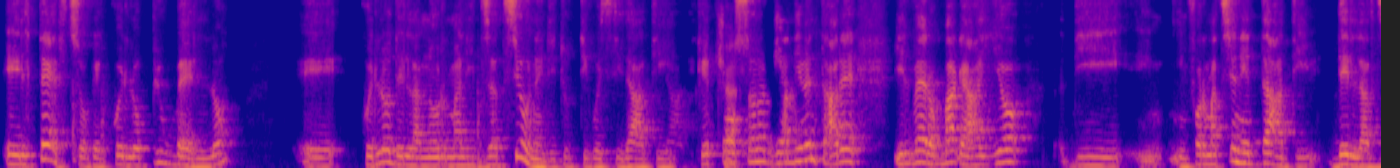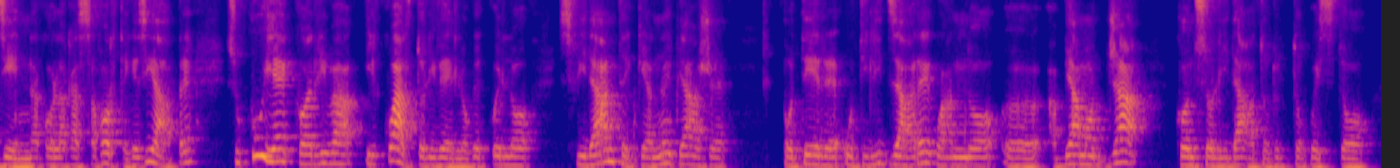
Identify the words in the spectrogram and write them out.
e il terzo, che è quello più bello, eh, quello della normalizzazione di tutti questi dati che certo. possono già diventare il vero bagaglio di informazioni e dati dell'azienda con la cassaforte che si apre, su cui ecco arriva il quarto livello, che è quello sfidante che a noi piace poter utilizzare quando eh, abbiamo già consolidato tutto questo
